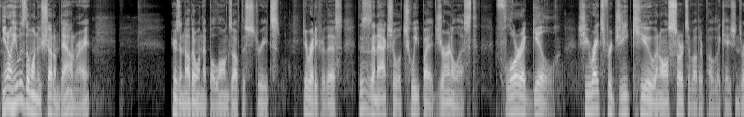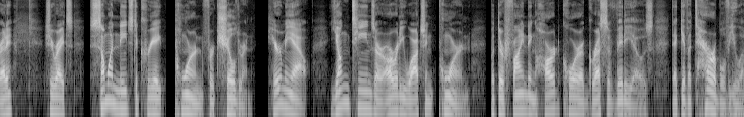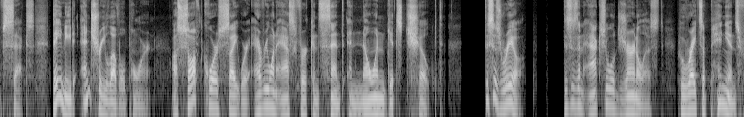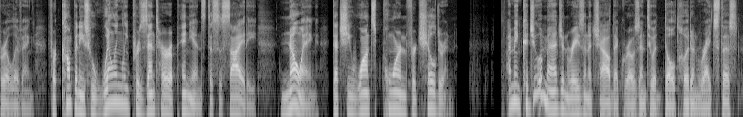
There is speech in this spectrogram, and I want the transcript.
You know, he was the one who shut him down, right? Here's another one that belongs off the streets. Get ready for this. This is an actual tweet by a journalist, Flora Gill. She writes for GQ and all sorts of other publications. Ready? She writes Someone needs to create porn for children. Hear me out. Young teens are already watching porn, but they're finding hardcore aggressive videos that give a terrible view of sex. They need entry level porn, a softcore site where everyone asks for consent and no one gets choked. This is real. This is an actual journalist who writes opinions for a living for companies who willingly present her opinions to society, knowing that she wants porn for children. I mean, could you imagine raising a child that grows into adulthood and writes this?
